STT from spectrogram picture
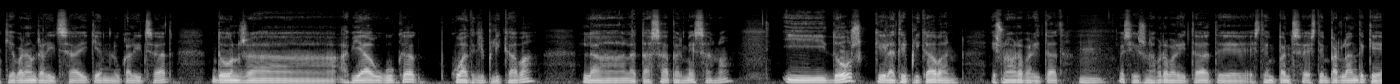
que vàrem realitzar i que hem localitzat, doncs uh, havia algú que quadriplicava la, la tassa permesa, no? I dos, que la triplicaven. És una barbaritat. Mm. O sigui, és una barbaritat. Eh, estem, estem parlant de que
